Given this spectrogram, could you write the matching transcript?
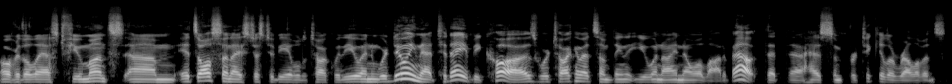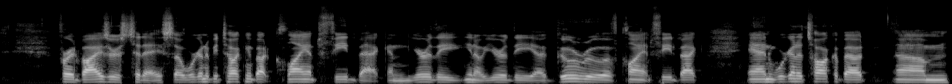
Over the last few months, um, it's also nice just to be able to talk with you, and we're doing that today because we're talking about something that you and I know a lot about that uh, has some particular relevance for advisors today. So we're going to be talking about client feedback, and you're the you know you're the uh, guru of client feedback, and we're going to talk about. Um,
